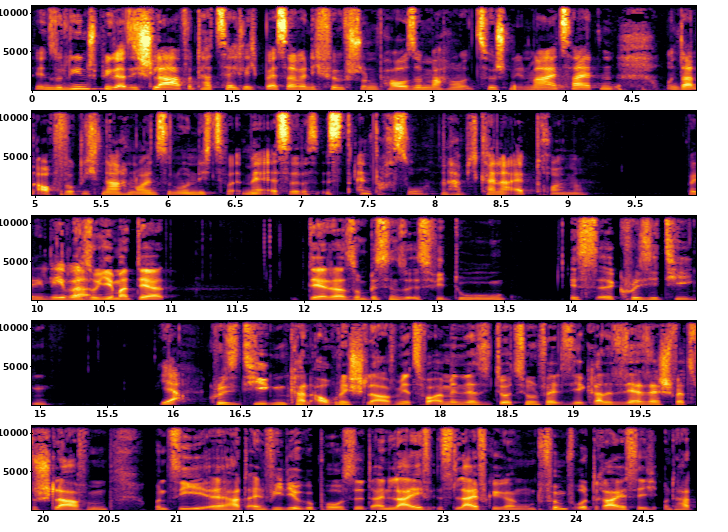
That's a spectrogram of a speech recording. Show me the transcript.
Der Insulinspiegel, also ich schlafe tatsächlich besser, wenn ich fünf Stunden Pause mache zwischen den Mahlzeiten und dann auch wirklich nach 19 Uhr nichts mehr esse. Das ist einfach so. Dann habe ich keine Albträume. Weil die Leber. Also jemand, der, der da so ein bisschen so ist wie du, ist äh, Chrissy Teigen. ja. Chrissy Teigen kann auch nicht schlafen. Jetzt vor allem in der Situation fällt es ihr gerade sehr, sehr schwer zu schlafen. Und sie äh, hat ein Video gepostet, ein Live, ist live gegangen um 5.30 Uhr und hat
